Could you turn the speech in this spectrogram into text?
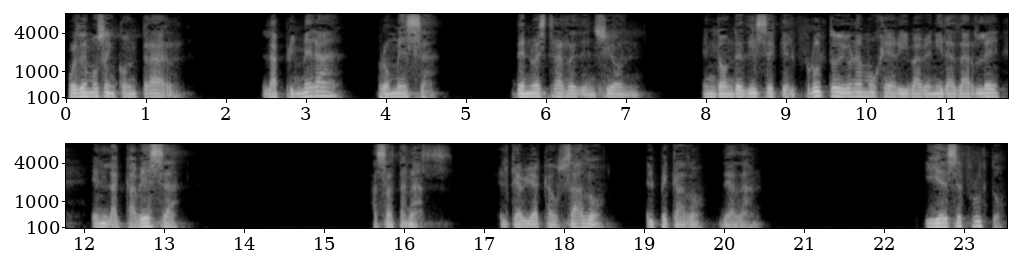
podemos encontrar la primera promesa de nuestra redención en donde dice que el fruto de una mujer iba a venir a darle en la cabeza a Satanás, el que había causado el pecado de Adán. Y ese fruto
